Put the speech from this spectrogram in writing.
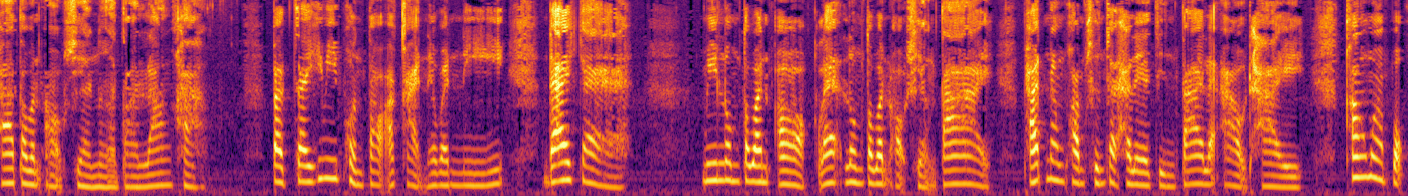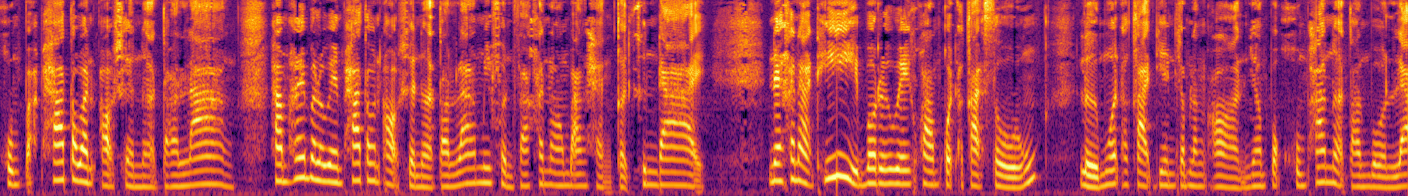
ภาคตะวันออกเฉียงเหนือตอนล่างค่ะ ปัจจัยที่มีผลต่ออากาศในวันนี้ ได้แก่ มีลมตะวันออกและลมตะวันออกเฉียงใต้ พัดนำความชื้นจากทะเลจีนใต้และอ่าวไทย เข้ามาปกคลุมภาคตะวันออกเฉียงเหนือตอนล่างทำให้บริเวณภาคตะวันออกเฉียงเหนือตอนล่างมีฝนฟ้าคะนองบางแห่งเกิดขึ้นได้ ในขณะที่บริเวณความกดอากาศสูง หรือมวลอากาศเย็นกำลังอ่อน ยังปกคลุมภาคเหนือตอนบน และ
